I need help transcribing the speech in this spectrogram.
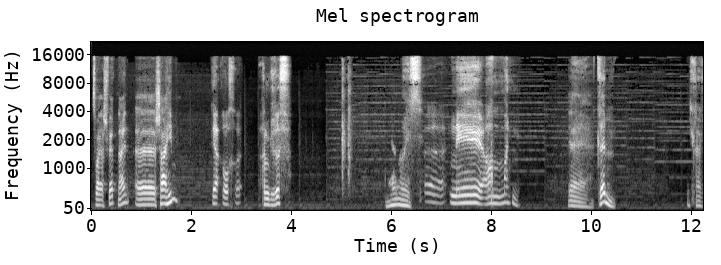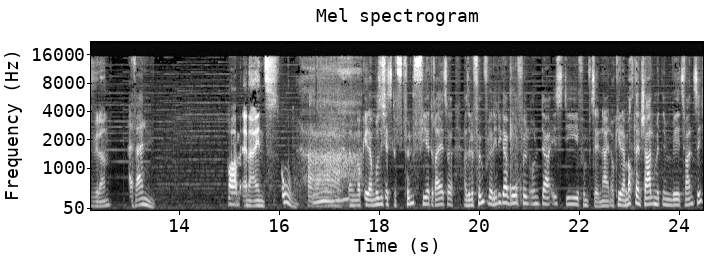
Zweier Schwert, nein. Äh, Shahim. Ja, auch äh, Angriff. Äh, nee, ah Mann. Äh, Grimm, Ich greife wieder an. greif an. Oh, mit einer Eins. Oh. Dann, okay, dann muss ich jetzt eine 5, 4, 3, 2, also eine 5 oder niedriger würfeln und da ist die 15. Nein, okay, dann macht dein Schaden mit einem W20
